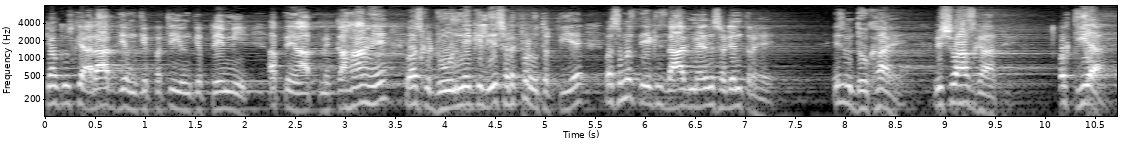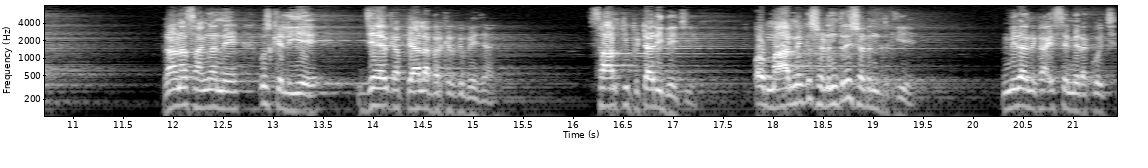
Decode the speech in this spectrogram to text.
क्योंकि उसके आराध्य, उनके पति, उनके प्रेमी अपने आप में कहाँ है, वह उसको ढूँढने के लिए सड़क पर उतरती है। वह समझती है कि राजमहल में षड्यंत्र है। इसमें धोखा है, विश्वासघात है। और किया। राणा सांगा ने उसके लिए जहर का प्याला भर करके भेजा। सांप की पिटारी भेजी। और मारने के षड्यंत्र ही षड्यंत्र किए। मीरा ने कहा, इससे मेरा कुछ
